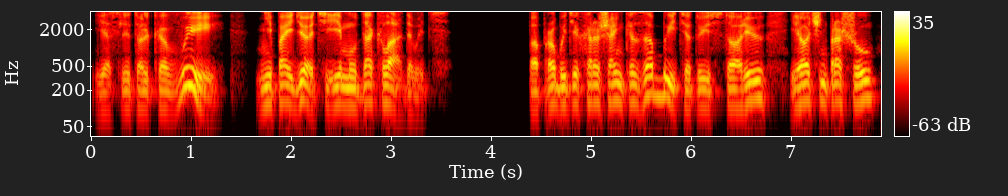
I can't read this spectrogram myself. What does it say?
если только вы не пойдете ему докладывать. Попробуйте хорошенько забыть эту историю и очень прошу,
